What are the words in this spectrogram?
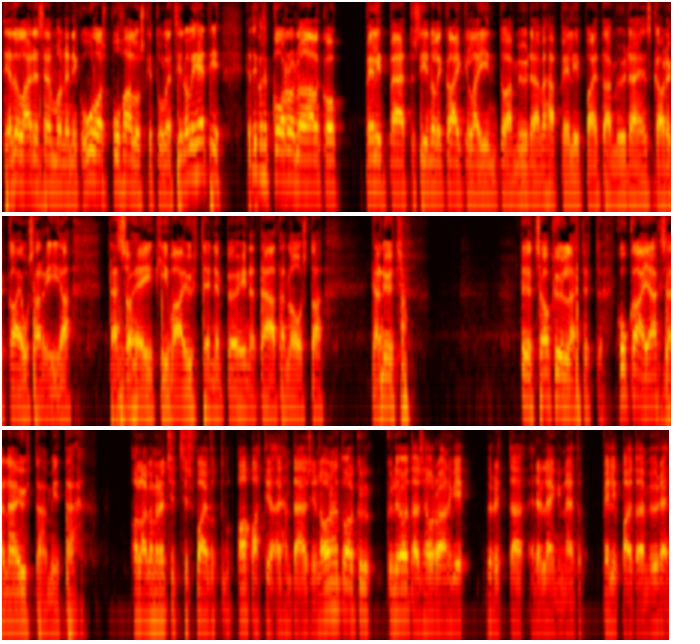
tietynlainen semmoinen niin ulospuhalluskin tulee. Siinä oli heti, heti kun se korona alkoi, pelit päättyi, siinä oli kaikilla intoa, myydään vähän pelipaitaa, myydään ensi kauden kausariin ja tässä on hei kiva yhteinen pöhinä täältä nousta. Ja nyt, nyt se on kyllästytty. Kukaan ei jaksa enää yhtään mitään. Ollaanko me nyt sitten siis vaivuttu apatia ihan täysin? No onhan tuolla kyllä, kyllä joitain seuraa ainakin yrittää edelleenkin näitä pelipaitoja myydä.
